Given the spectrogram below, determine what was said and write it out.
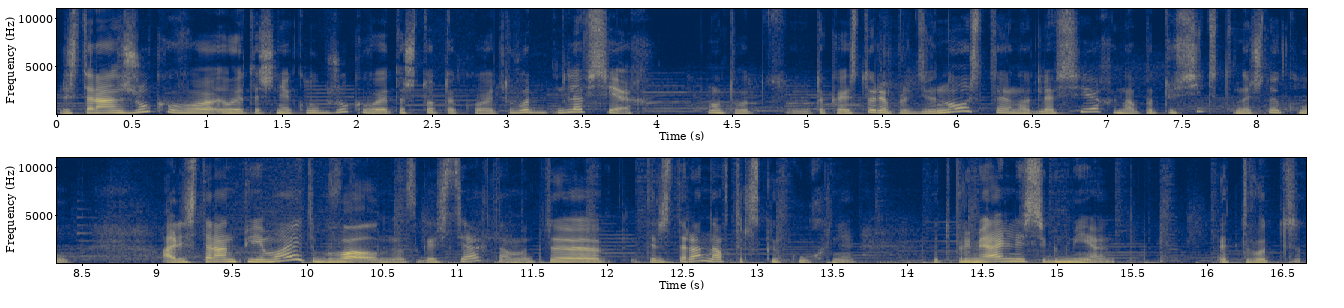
Ресторан Жукова, ой, точнее, клуб Жукова, это что такое? Это вот для всех. Ну, это вот такая история про 90-е, она для всех, она потусить, это ночной клуб. А ресторан PMI, это бывало у нас в гостях, там, это, это ресторан авторской кухни. Это премиальный сегмент. Это вот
